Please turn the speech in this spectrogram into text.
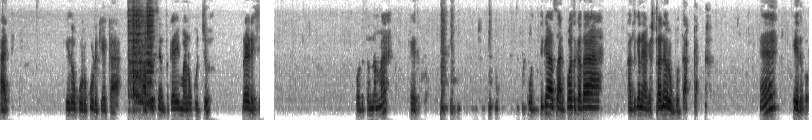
అది. ఇది ఒక ఉడుకు ఉడికాక అప్పుడు చింతకాయ మన గుజ్జు రెడీ చేయి ఉడుతుందమ్మా? ఎదుకో కొద్దిగా సరిపోదు కదా? అందుకని ఎక్స్ట్రానే రుబ్బుద్ది అక్క. ఇదిగో.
